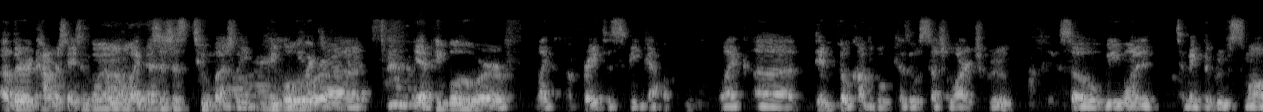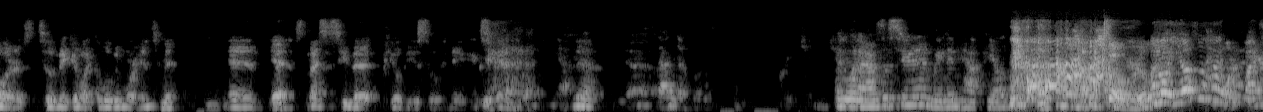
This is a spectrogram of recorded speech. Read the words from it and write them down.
other conversations going on. We're like this is just too much. Like Alright. people We who were were uh, yeah, people who were like afraid to speak out, like uh, didn't feel comfortable because it was such a large group. So we wanted to make the group smaller to make it like a little bit more intimate. And yeah, it's nice to see that PLD is still getting expanded. yeah. Yeah. That definitely was a great change. And when I was a student, we didn't have PLD. oh really? Oh, you also had What? finer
